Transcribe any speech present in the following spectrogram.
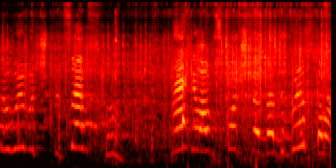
ласка, вибачте, це Нехі вам скучно до дебистова.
